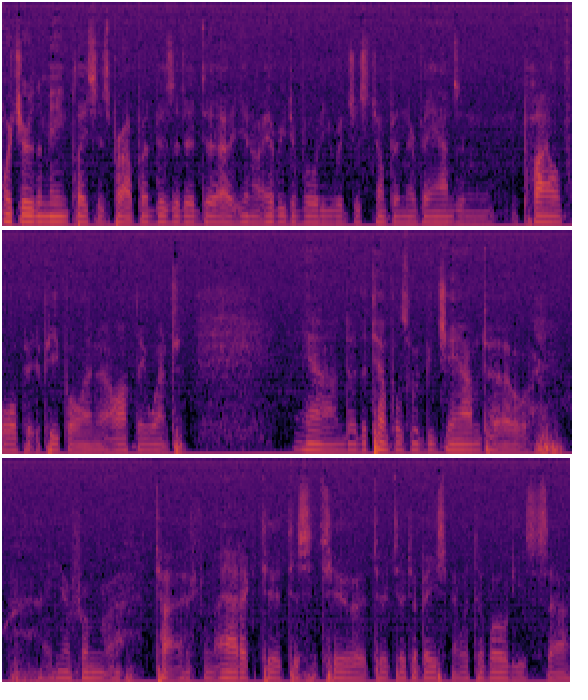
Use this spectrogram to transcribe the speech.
which are the main places Prabhupada visited. Uh, you know, every devotee would just jump in their vans and pile full of people, and off they went and uh, the temples would be jammed, uh, you know, from uh, from attic to to to to, to, to basement with devotees. Uh.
